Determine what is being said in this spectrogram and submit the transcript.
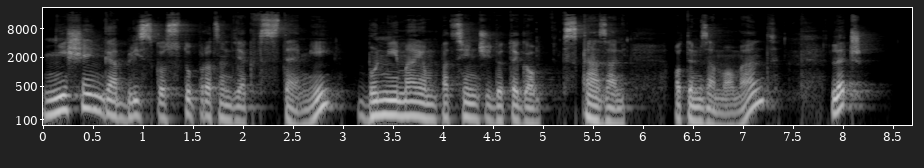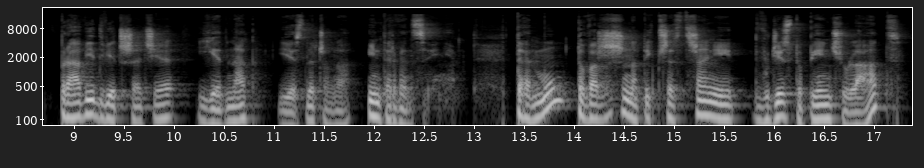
Nie sięga blisko 100% jak w STEMI, bo nie mają pacjenci do tego wskazań o tym za moment, lecz prawie dwie trzecie jednak jest leczona interwencyjnie. Temu towarzyszy na tych przestrzeni 25 lat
